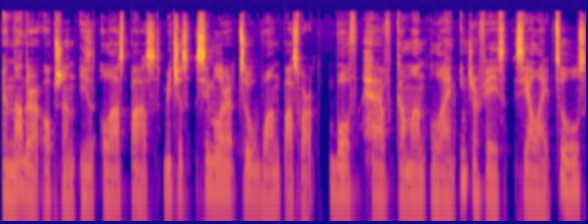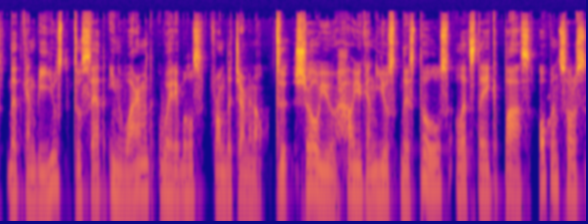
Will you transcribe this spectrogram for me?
Another option is LastPass, which is similar to 1Password. Both have command line interface CLI tools that can be used to set environment variables from the terminal. To show you how you can use these tools, let's take Pass open source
